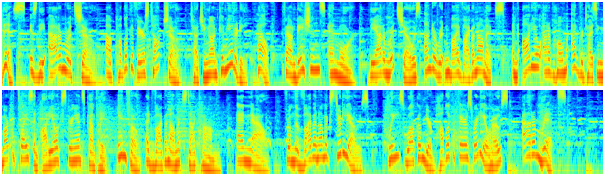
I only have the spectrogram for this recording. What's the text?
This is The Adam Ritz Show, a public affairs talk show touching on community, health, foundations, and more. The Adam Ritz Show is underwritten by Vibenomics, an audio out of home advertising marketplace and audio experience company. Info at Vibenomics.com. And now, from the Vibenomics studios, please welcome your public affairs radio host, Adam Ritz.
